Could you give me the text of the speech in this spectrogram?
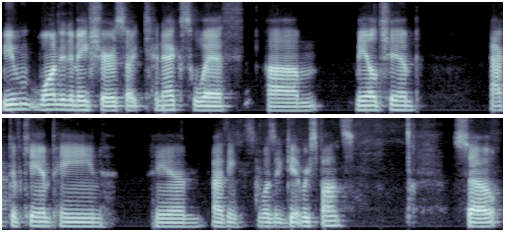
we wanted to make sure so it connects with um, Mailchimp, Active Campaign, and I think was it Get Response. So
